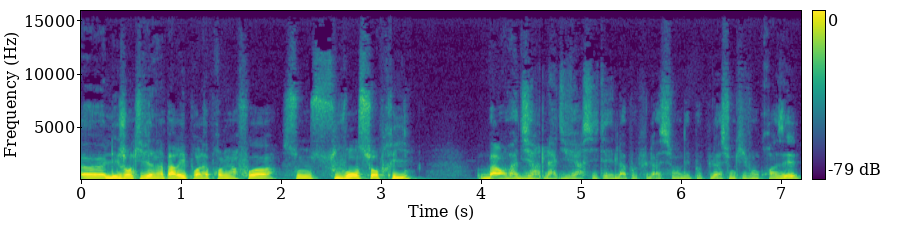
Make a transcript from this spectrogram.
les gens qui viennent à Paris pour la première fois sont souvent surpris bah, on va dire, de la diversité de la population, des populations qui vont croiser.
